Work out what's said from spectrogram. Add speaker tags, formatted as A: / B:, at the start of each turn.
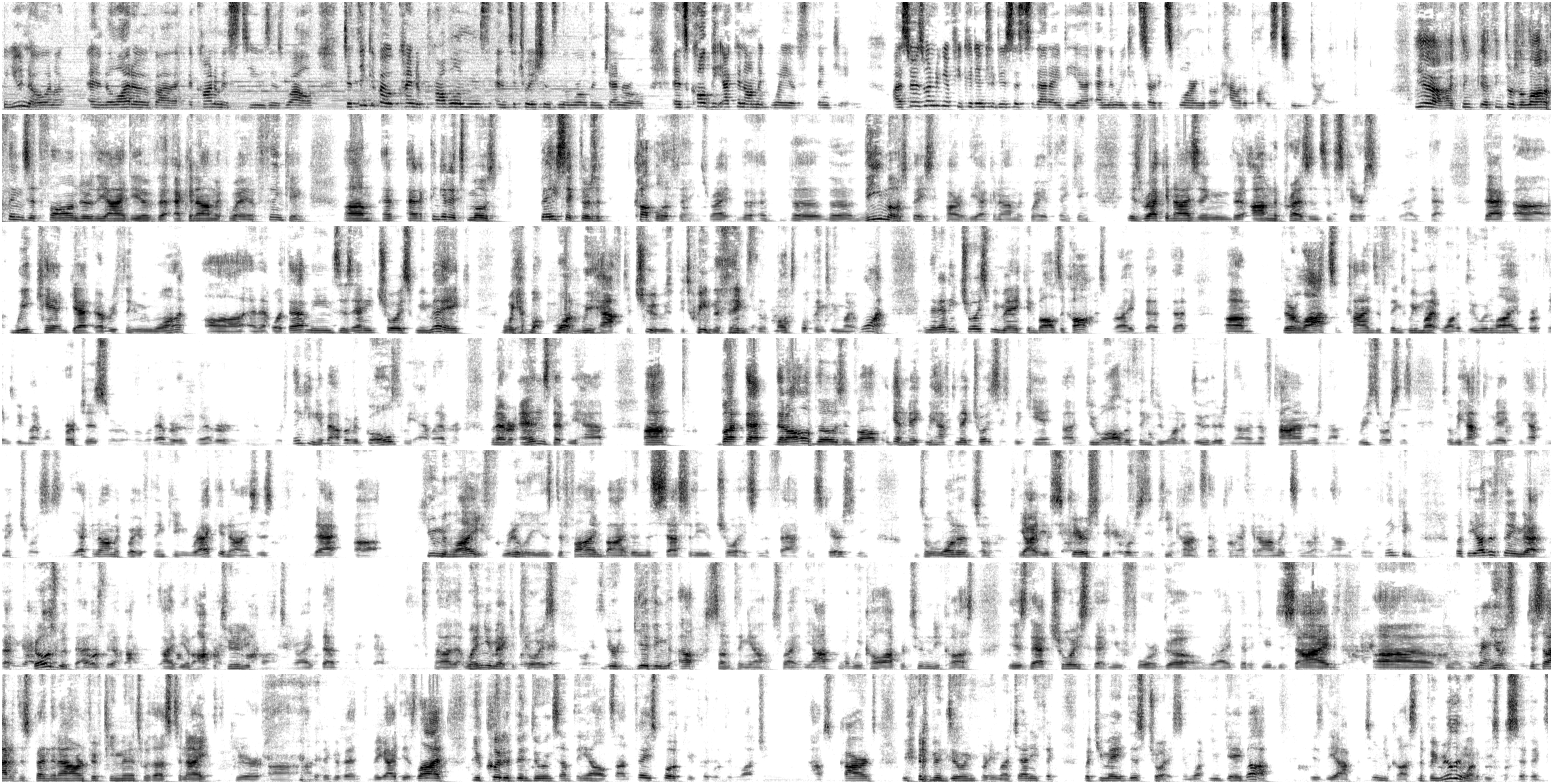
A: you know and, and a lot of uh, economists use as well to think about kind of problems and situations in the world in general. And it's called the economic way of thinking. Uh, so i was wondering if you could introduce us to that idea and then we can start exploring about how it applies to diet.
B: Yeah i think i think there's a lot of things that fall under the idea of the economic way of thinking. Um, and, and i think at its most basic there's a couple of things, right? The, the, the, the most basic part of the economic way of thinking is recognizing the omnipresence of scarcity, right? That, that uh, we can't get everything we want, uh, and that what that means is any choice we make, we have, well, one, we have to choose between the things, the multiple things we might want, and that any choice we make involves a cost, right? That, that um, there are lots of kinds of things we might want to do in life, or things we might want to purchase, or, or whatever, whatever we're thinking about, whatever goals we have, whatever whatever ends that we have. Uh, but that, that all of those involve again make we have to make choices. We can't uh, do all the things we want to do. There's not enough time. There's not enough resources. So we have to make we have to make choices. And the economic way of thinking recognizes that uh, human life really is defined by the necessity of choice and the fact of scarcity. And so one of so the idea of scarcity of course is a key concept in economics and the economic way of thinking but the other thing that, that goes with that is the idea of opportunity cost, right? That uh, that when you make a choice, you're giving up something else, right? The what we call opportunity cost is that choice that you forego, right? That if you decide, uh, you know, right. you, decided to spend an hour and 15 minutes with us tonight here uh, on Big Event, Big Ideas Live, you could have been doing something else on Facebook. You could have been watching House of Cards. You could have been doing pretty much anything, but you made this choice, and what you gave up is the opportunity cost. And if we really want to be specific,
